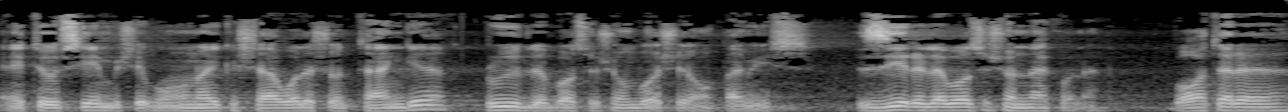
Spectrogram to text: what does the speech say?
یعنی توصیه میشه به اونایی که شوالشون تنگه روی لباسشون باشه اون قمیص. زیر لباسشون نکنن. به خاطر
